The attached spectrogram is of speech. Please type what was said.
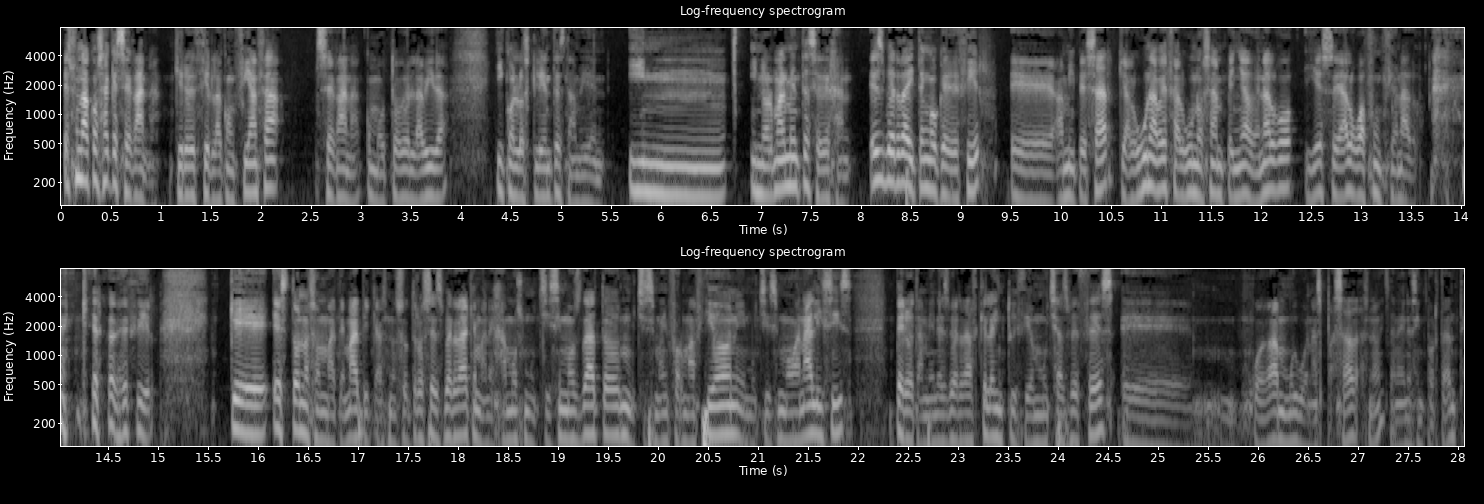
Es una cosa que se gana. Quiero decir, la confianza se gana, como todo en la vida, y con los clientes también. Y, normalmente se dejan. Es verdad, y tengo que decir, eh, a mi pesar, que alguna vez alguno se ha empeñado en algo y ese algo ha funcionado. Quiero decir que esto no son matemáticas. Nosotros es verdad que manejamos muchísimos datos, muchísima información y muchísimo análisis, pero también es verdad que la intuición muchas veces eh, juega muy buenas pasadas, ¿no? Y también es importante.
